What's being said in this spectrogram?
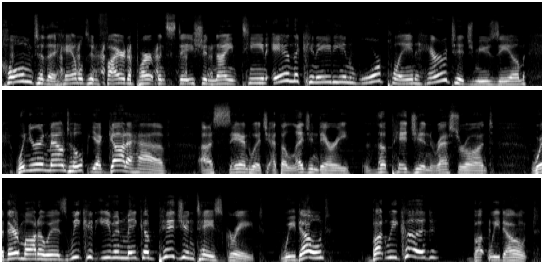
home to the Hamilton Fire Department Station 19 and the Canadian Warplane Heritage Museum. When you're in Mount Hope, you gotta have a sandwich at the legendary The Pigeon restaurant, where their motto is, we could even make a pigeon taste great. We don't, but we could, but we don't.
